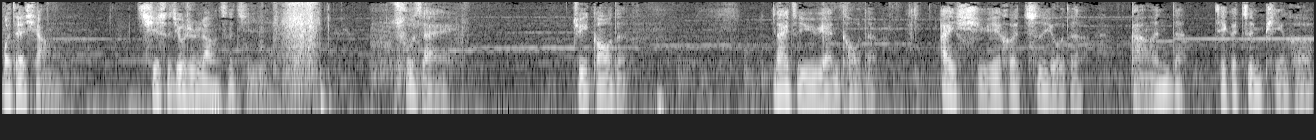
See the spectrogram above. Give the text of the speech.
我在想，其实就是让自己处在最高的、来自于源头的爱、喜悦和自由的感恩的这个正频和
